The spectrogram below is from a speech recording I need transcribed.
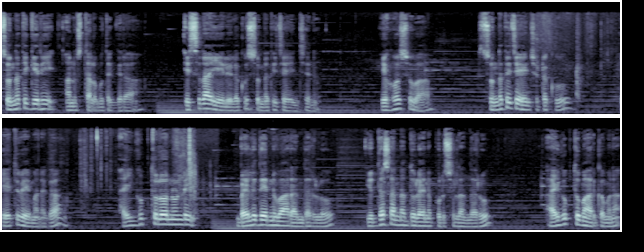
సున్నతిగిరి అను స్థలము దగ్గర ఇస్రాయేలులకు సున్నతి చేయించెను. యహోశువ సున్నతి చేయించుటకు హేతువేమనగా ఐగుప్తులో నుండి బయలుదేరిన వారందరిలో యుద్ధ సన్నద్ధులైన పురుషులందరూ ఐగుప్తు మార్గమున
